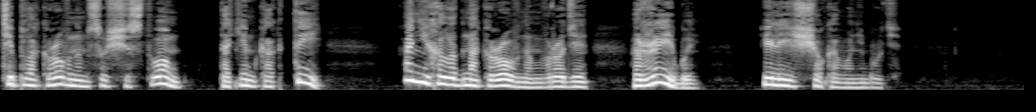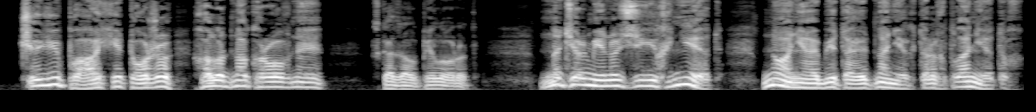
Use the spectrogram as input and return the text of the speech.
теплокровным существом, таким как ты, а не холоднокровным, вроде рыбы или еще кого-нибудь? — Черепахи тоже холоднокровные, — сказал Пилород. — На Терминусе их нет, но они обитают на некоторых планетах.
